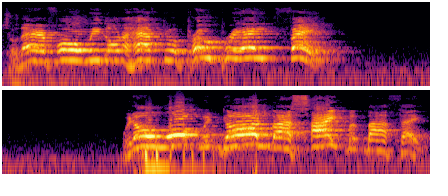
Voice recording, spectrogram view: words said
So therefore, we're going to have to appropriate faith. We don't walk with God by sight, but by faith.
